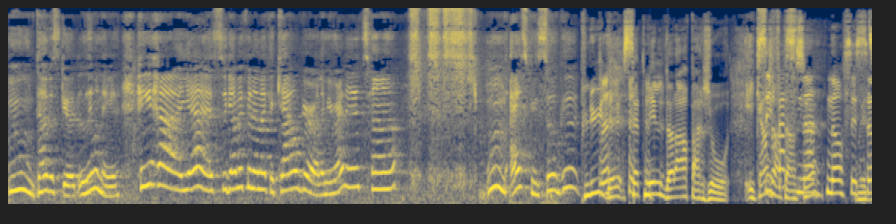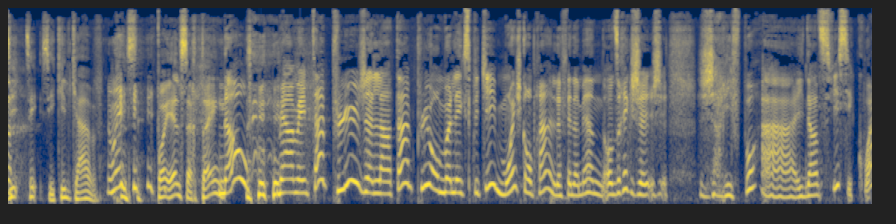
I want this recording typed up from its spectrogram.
Mmm, that was good. Lemonade. Hey, hi, yes. You got me feeling like a cowgirl. Let me write it, huh? Ice cream so good. Plus de 7000 dollars par jour. Et quand j'entends ça, Non, c'est ça. c'est qui le cave? Oui. C'est pas elle, certain. Non, mais en même temps, plus je l'entends, plus on me l'a expliqué, moins je comprends le phénomène. On dirait que je j'arrive pas à identifier c'est quoi,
